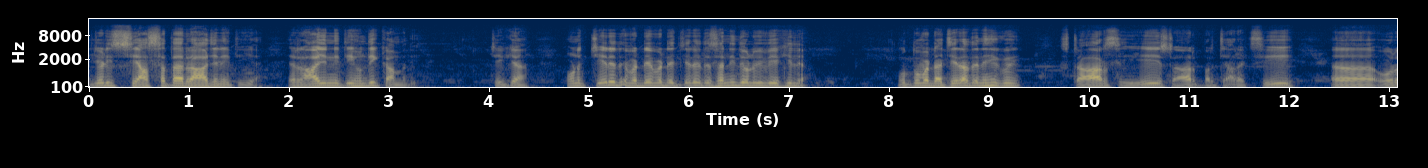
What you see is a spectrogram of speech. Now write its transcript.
ਜਿਹੜੀ ਸਿਆਸਤ ਹੈ ਰਾਜਨੀਤੀ ਹੈ ਰਾਜਨੀਤੀ ਹੁੰਦੀ ਕੰਮ ਦੀ। ਠੀਕ ਆ? ਹੁਣ ਚਿਹਰੇ ਤੇ ਵੱਡੇ ਵੱਡੇ ਚਿਹਰੇ ਤੇ ਸੰਨੀ ਦਿਓਲ ਵੀ ਵੇਖ ਹੀ ਲਿਆ। ਉਹ ਤੋਂ ਵੱਡਾ ਚਿਹਰਾ ਤੇ ਨਹੀਂ ਕੋਈ। ਸਟਾਰ ਸੀ ਸਟਾਰ ਪ੍ਰਚਾਰਕ ਸੀ ਔਰ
